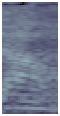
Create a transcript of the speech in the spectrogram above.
Down.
